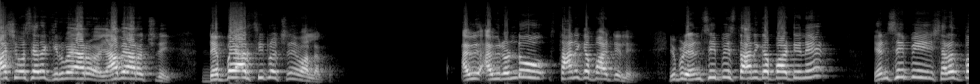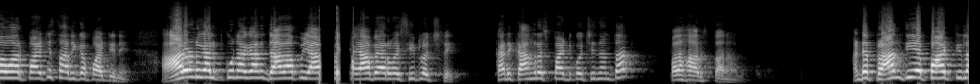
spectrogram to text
ఆ శివసేనకి ఇరవై ఆరు యాభై ఆరు వచ్చినాయి. డెబ్బై ఆరు సీట్లు వచ్చినాయి వాళ్ళకు. అవి అవి రెండు స్థానిక పార్టీలే. ఇప్పుడు ఎన్సీపీ స్థానిక పార్టీనే ఎన్సీపీ శరద్ పవార్ పార్టీ స్థానిక పార్టీనే. ఆ రెండు కలుపుకున్నా కానీ దాదాపు యాభై యాభై అరవై సీట్లు వచ్చినాయి. కానీ కాంగ్రెస్ పార్టీకి వచ్చిందంత పదహారు స్థానాలు. అంటే ప్రాంతీయ పార్టీల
